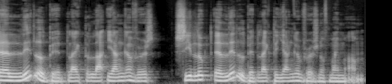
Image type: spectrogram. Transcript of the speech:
a little bit like the younger version. She looked a little bit like the younger version of my mom.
